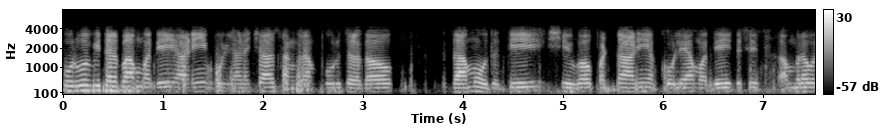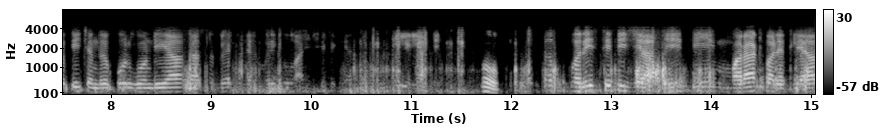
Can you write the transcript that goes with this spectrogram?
पूर्व विदर्भामध्ये आणि बुलढाण्याच्या संग्रामपूर जळगाव जामोद ते शेवगाव पट्टा आणि अकोल्यामध्ये तसेच अमरावती चंद्रपूर गोंदिया या सगळ्या जिल्ह्यांमध्ये तो ऐंशी टक्क्यांचा गेलेला आहे. हो. परिस्थिती जी आहे ती मराठवाड्यातल्या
